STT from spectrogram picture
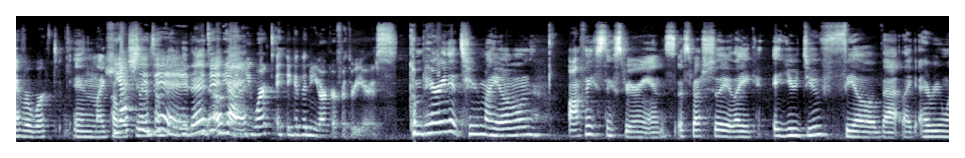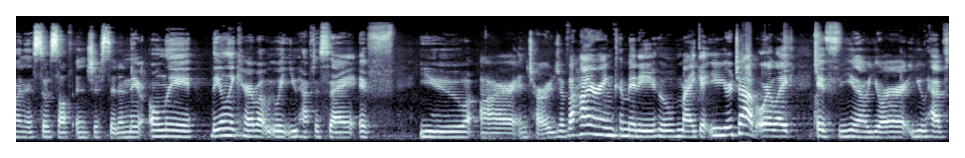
ever worked in like He publishing actually or something. did. He did. okay. Yeah, he worked. I think at the New Yorker for three years. Comparing it to my own office experience, especially like you do feel that like everyone is so self-interested and they only they only care about what you have to say if you are in charge of a hiring committee who might get you your job. Or like if you know you're you have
